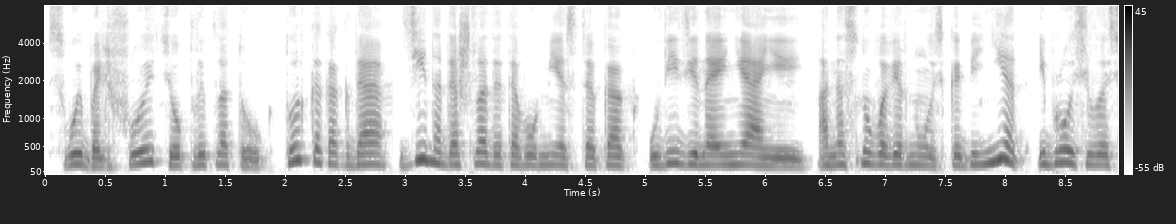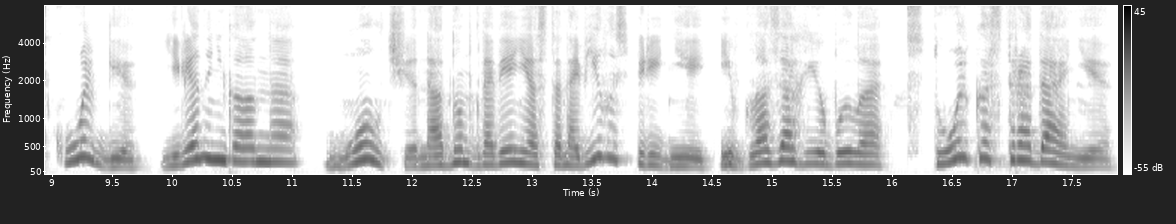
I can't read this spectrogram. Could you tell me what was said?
в свой большой теплый платок. Только когда Зина дошла до того места, как, увиденная няней, она снова вернулась в кабинет и бросилась к Ольге, Елена Николаевна молча на одно мгновение остановилась перед ней, и в глазах ее было столько страдания,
